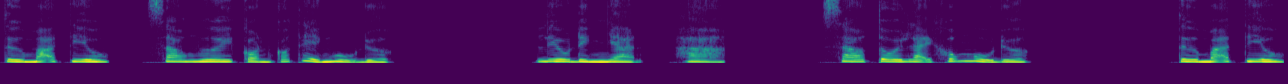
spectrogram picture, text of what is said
Từ mã tiêu, sao ngươi còn có thể ngủ được? Liêu Đình Nhạn, hà? Sao tôi lại không ngủ được? Tư mã tiêu,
